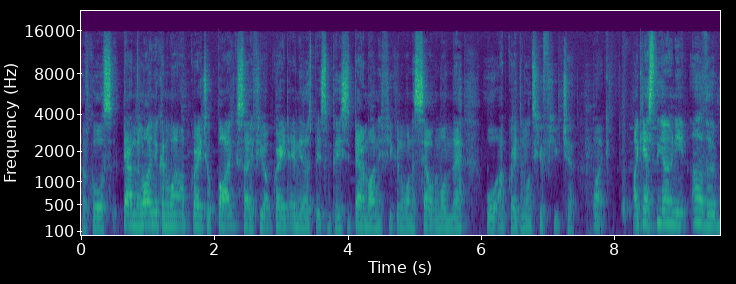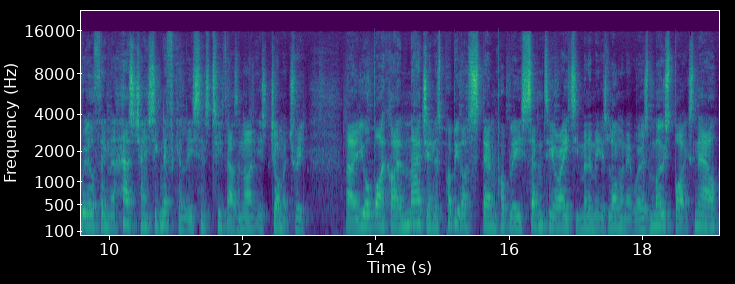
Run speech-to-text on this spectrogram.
Of course, down the line, you're going to want to upgrade your bike. So if you upgrade any of those bits and pieces, bear in mind if you're going to want to sell them on there or upgrade them onto your future bike. I guess the only other real thing that has changed significantly since 2009 is geometry. Uh, your bike, I imagine, has probably got a stem probably 70 or 80 millimeters long on it, whereas most bikes now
